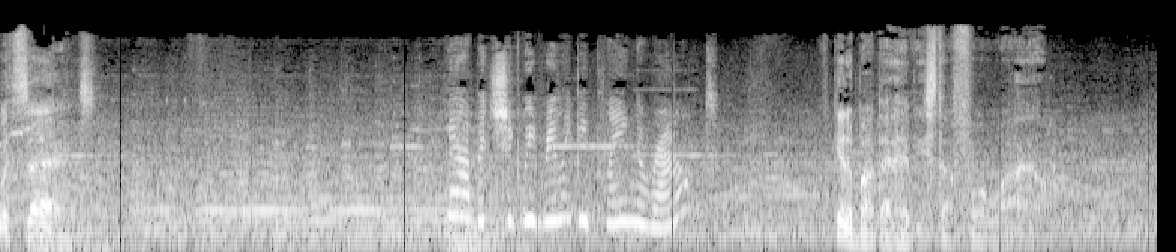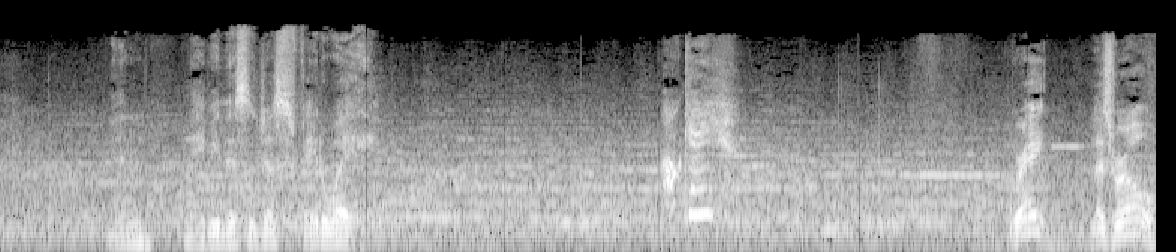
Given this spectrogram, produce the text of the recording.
With Sazh. Yeah, but should we really be playing around? Forget about that heavy stuff for a while. And maybe this'll just fade away. Okay. Great. Let's roll.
